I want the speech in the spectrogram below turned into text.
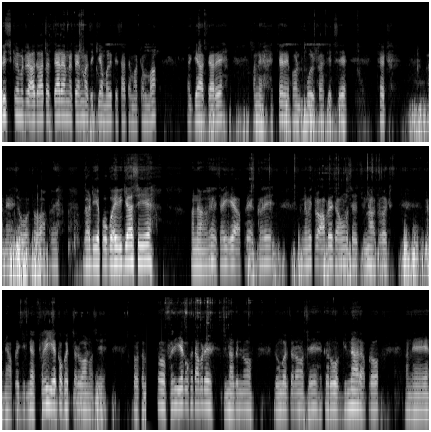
વીસ કિલોમીટર આગળ હતા, ત્યારે અમને ટ્રેનમાં જગ્યા મળી હતી સાતમ આઠમમાં. ગયા ત્યારે, અને અત્યારે પણ ફૂલ ટ્રાફિક છે ઠેઠ. અને જો તો આપણે ગાડીએ પોગો ગયા છીએ. અને હવે જઈએ આપણે ઘરે. અને મિત્રો, આપણે જવાનું છે જુનાગઢ. અને આપણે ગિરનાર ફરી એક વખત ચડવાનો છે. તો તમે તો ફરી એક વખત આપણે જુનાગઢનો ડુંગર ચડવાનો છે ગરવો ગિરનાર આપણો. અને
